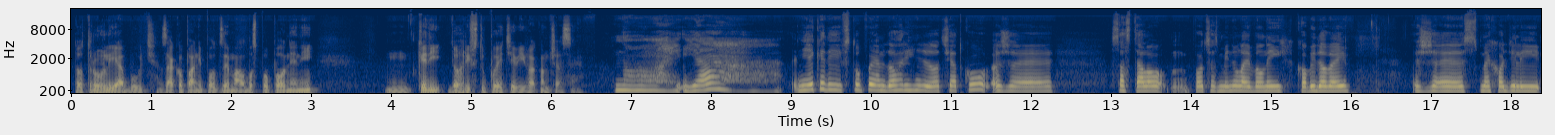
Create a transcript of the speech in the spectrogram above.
do truhly a buď zakopaný pod zem alebo spopolnený, kedy do hry vstupujete vy v akom čase? No, ja niekedy vstupujem do hry hneď do začiatku, že sa stalo počas minulej vlny covidovej, že sme chodili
